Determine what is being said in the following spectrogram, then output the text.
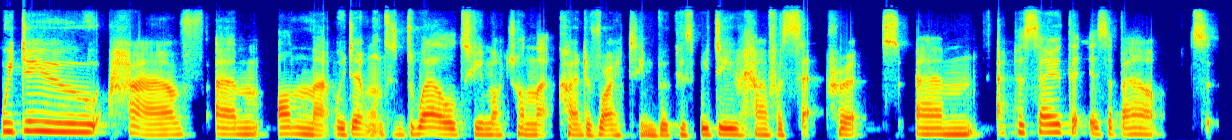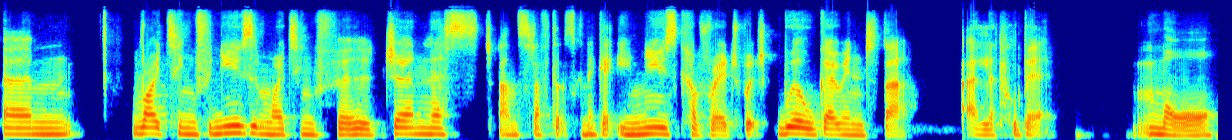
we do have um, on that, we don't want to dwell too much on that kind of writing because we do have a separate um, episode that is about um, writing for news and writing for journalists and stuff that's going to get you news coverage, which will go into that a little bit more.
